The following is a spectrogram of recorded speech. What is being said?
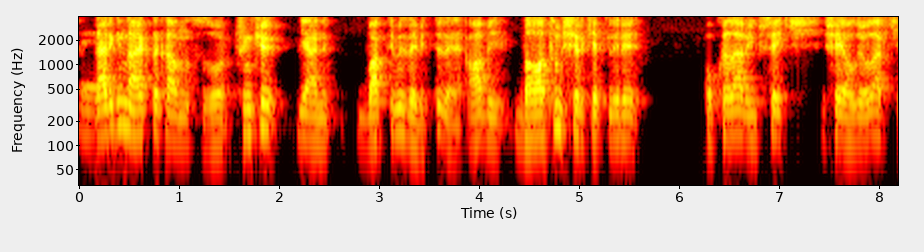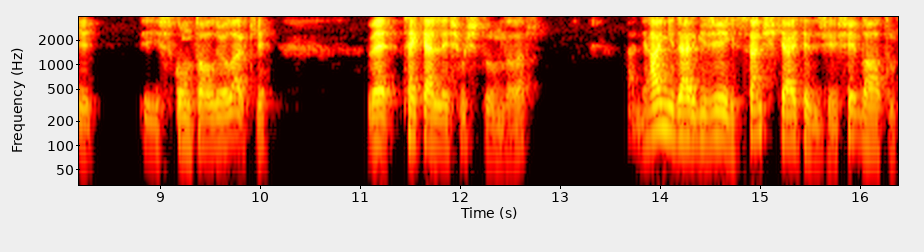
Derginin ayakta kalması zor. Çünkü yani vaktimiz de bitti de abi dağıtım şirketleri o kadar yüksek şey alıyorlar ki iskonto alıyorlar ki ve tekelleşmiş durumdalar. Hani hangi dergiciye gitsen şikayet edeceği şey dağıtım.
